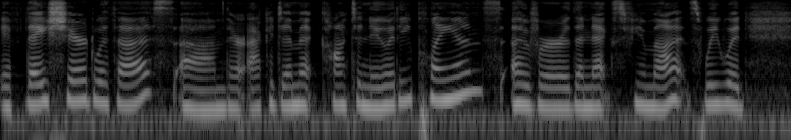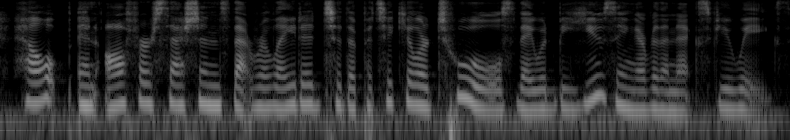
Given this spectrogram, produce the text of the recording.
if they shared with us um, their academic continuity plans over the next few months, we would help and offer sessions that related to the particular tools they would be using over the next few weeks.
